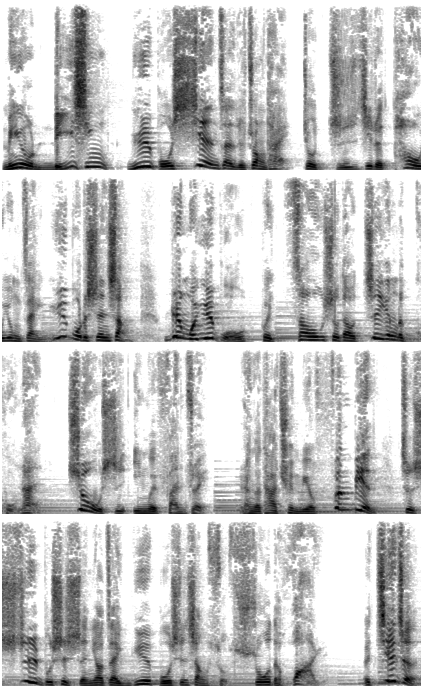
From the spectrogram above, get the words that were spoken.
没有离心约伯现在的状态，就直接的套用在约伯的身上，认为约伯会遭受到这样的苦难，就是因为犯罪。然而他却没有分辨这是不是神要在约伯身上所说的话语，而接着。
